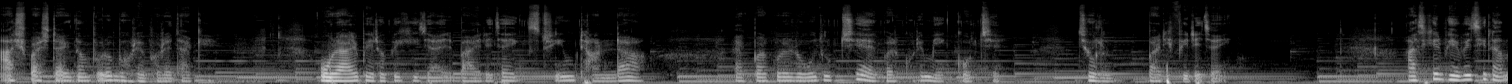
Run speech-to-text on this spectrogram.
আশপাশটা একদম পুরো ভরে ভরে থাকে। ওরা আর বেরোবে কি যায়? বাইরে যায় এক্সট্রিম ঠান্ডা। একবার করে রোদ উঠছে, একবার করে মেঘ করছে। চলুন, বাড়ি ফিরে যাই। আজকের ভেবেছিলাম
